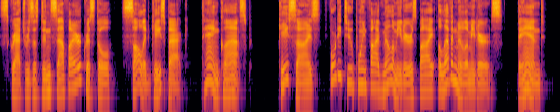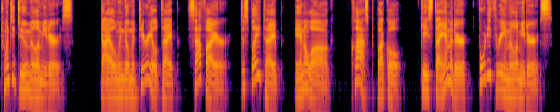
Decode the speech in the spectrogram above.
Scratch resistant sapphire crystal. Solid case back. Tang clasp. Case size 42.5 millimeters by 11 millimeters. Band 22 millimeters. Dial window material type sapphire. Display type analog. Clasp buckle. Case diameter 43 millimeters.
